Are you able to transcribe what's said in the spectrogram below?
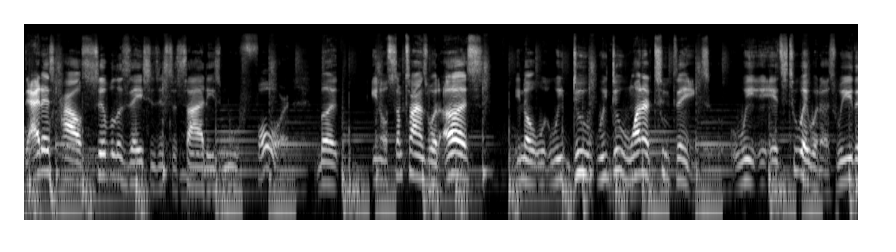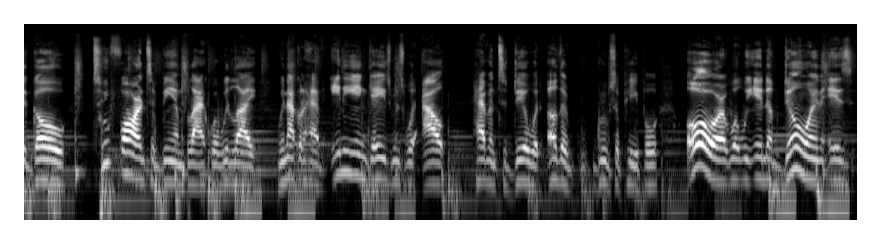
that is how civilizations and societies move forward. But you know sometimes with us you know we do we do one or two things. We it's two way with us. We either go too far into being black where we like we're not going to have any engagements without having to deal with other groups of people or what we end up doing is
